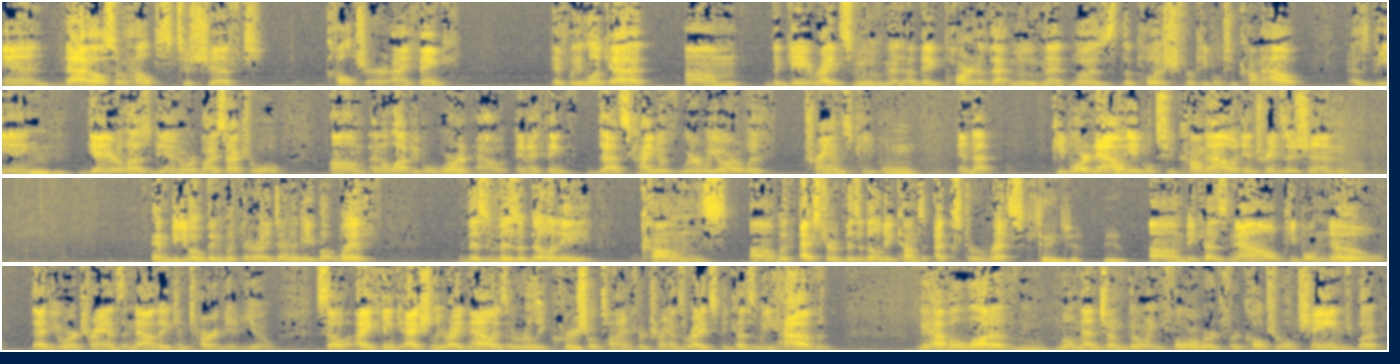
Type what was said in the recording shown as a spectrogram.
and that also helps to shift culture. I think if we look at um, the gay rights movement, a big part of that movement was the push for people to come out as being mm-hmm. gay or lesbian or bisexual um, and a lot of people weren't out. And I think that's kind of where we are with trans people, mm-hmm. and that people are now able to come out and transition and be open with their identity. But with this visibility comes uh, with extra visibility comes extra risk. Danger, yeah. Um, because now people know that you are trans and now they can target you. So I think actually right now is a really crucial time for trans rights because we have we have a lot of momentum going forward for cultural change, but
